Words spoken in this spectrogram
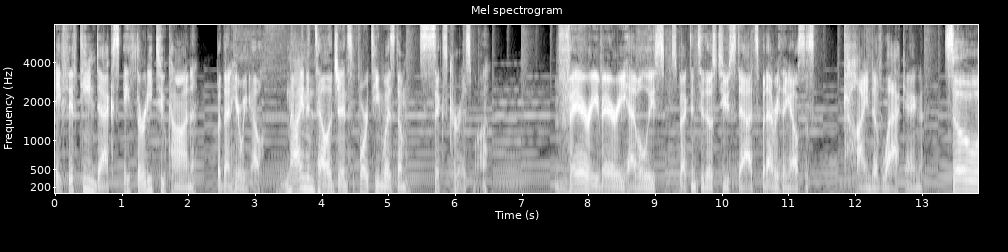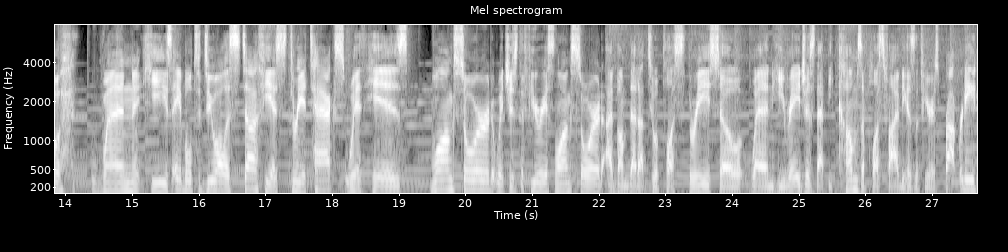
a 15 dex, a 32 con, but then here we go 9 intelligence, 14 wisdom, 6 charisma very, very heavily spec into those two stats, but everything else is kind of lacking. So when he's able to do all his stuff, he has three attacks with his longsword, which is the Furious Longsword. I bumped that up to a plus three. So when he rages, that becomes a plus five because of the Furious property.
